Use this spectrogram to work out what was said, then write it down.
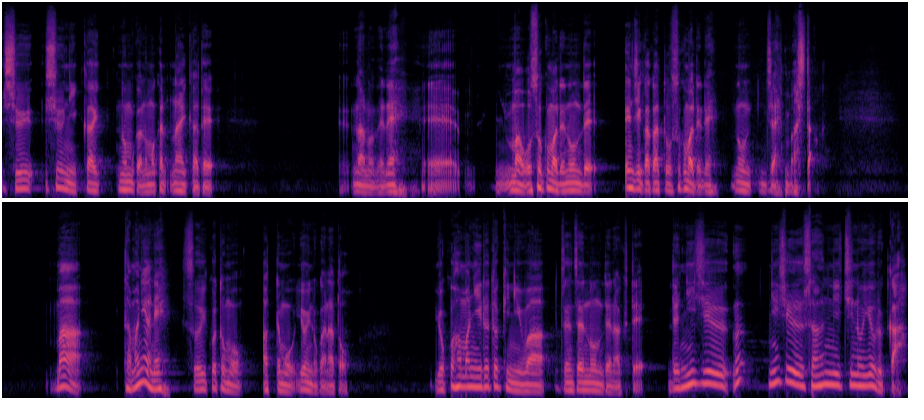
週週に1回飲むか飲まないかでなのでね、えーまあ遅くまで飲んでエンジンかかって遅くまでね飲んじゃいました。まあたまにはねそういうこともあっても良いのかなと。横浜にいる時には全然飲んでなくて。で20ん？23日の夜か。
